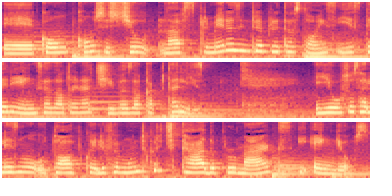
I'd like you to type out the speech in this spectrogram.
é, com, consistiu nas primeiras interpretações e experiências alternativas ao capitalismo. E o socialismo utópico ele foi muito criticado por Marx e Engels.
